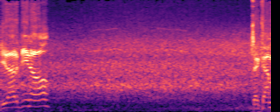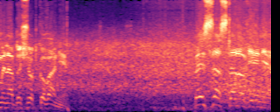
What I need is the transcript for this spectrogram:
Gilardino. Czekamy na dośrodkowanie. Bez zastanowienia.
